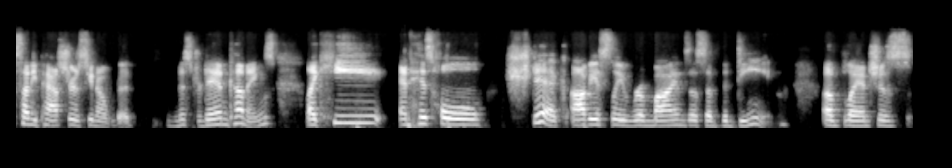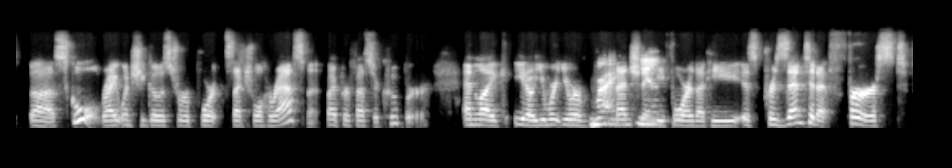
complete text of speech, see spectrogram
Sunny Pastures, you know, Mr. Dan Cummings, like he and his whole shtick obviously reminds us of the dean of Blanche's uh, school, right? When she goes to report sexual harassment by Professor Cooper, and like you know, you were you were right, mentioning yeah. before that he is presented at first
